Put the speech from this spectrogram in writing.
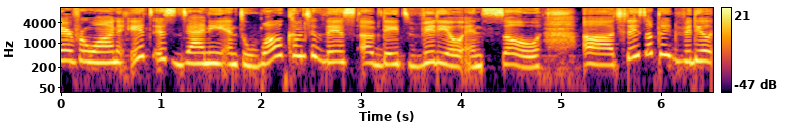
Hey everyone, it is Danii and welcome to this update video. And so, uh, today's update video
